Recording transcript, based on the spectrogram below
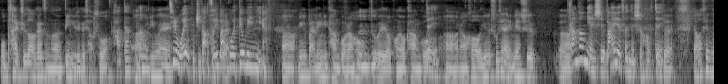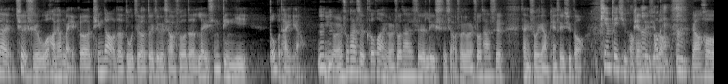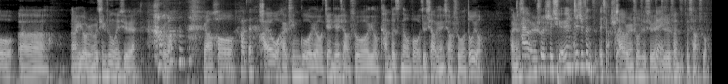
我不太知道该怎么定义这个小说。好的，啊、嗯，因为其实我也不知道，所以把锅丢给你。啊、因为百灵你看过，然后我们周围也有朋友看过，嗯对。啊、然后因为书现在也面试，呃，刚刚面试，八月份的时候，对，对，然后现在确实，我好像每个听到的读者对这个小说的类型定义都不太一样。嗯有人说它是科幻，有人说它是历史小说，有人说它是像你说一样偏非虚构，偏非虚构，偏非虚构嗯，然后呃，啊，也有人说青春文学，对吧？然后好的，还有我还听过有间谍小说，有 campus novel，就校园小说都有，反正还有人说是学院知识分子的小说还，有人说是学院知识分子的小说，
